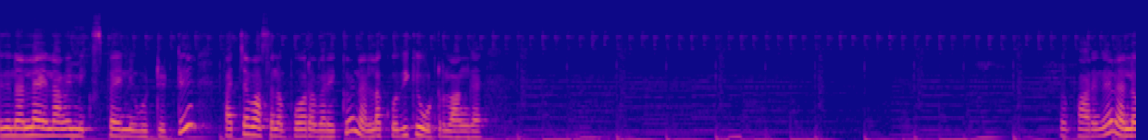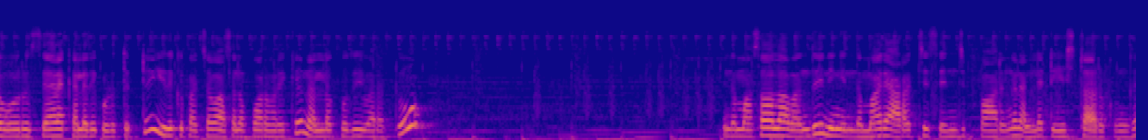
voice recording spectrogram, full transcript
இது நல்லா எல்லாமே மிக்ஸ் பண்ணி விட்டுட்டு பச்சை வாசனை போகிற வரைக்கும் நல்லா கொதிக்க விட்டுருலாங்க இப்போ பாருங்கள் நல்ல ஒரு சேர கிளறி கொடுத்துட்டு இதுக்கு பச்சை வாசனை போகிற வரைக்கும் நல்லா கொதி வரட்டும். இந்த மசாலா வந்து நீங்கள் இந்த மாதிரி அரைச்சி செஞ்சு பாருங்கள் நல்ல டேஸ்ட்டாக இருக்குங்க.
